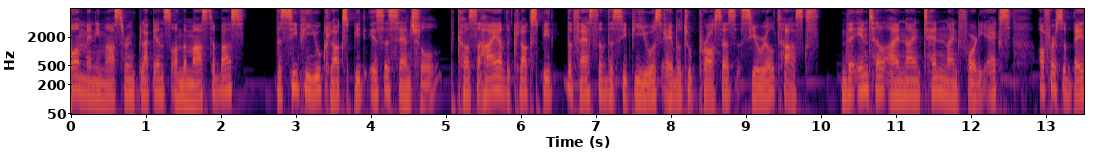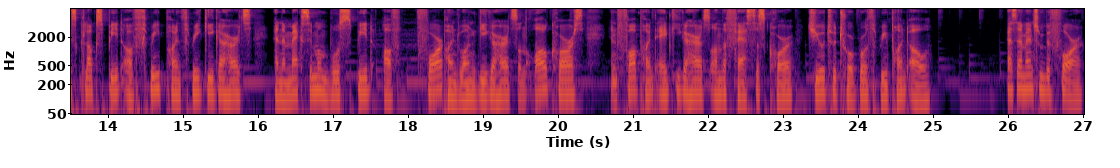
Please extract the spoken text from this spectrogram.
or many mastering plugins on the master bus, the CPU clock speed is essential, because the higher the clock speed, the faster the CPU is able to process serial tasks. The Intel i9 10940X offers a base clock speed of 3.3 GHz and a maximum boost speed of 4.1 GHz on all cores and 4.8 GHz on the fastest core due to Turbo 3.0. As I mentioned before,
